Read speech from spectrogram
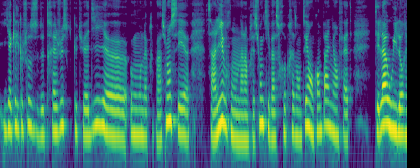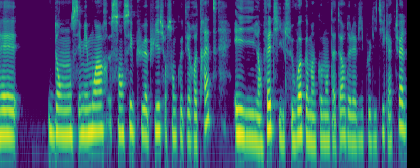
il y a quelque chose de très juste que tu as dit euh, au moment de la préparation. C'est, euh, c'est un livre on a l'impression qu'il va se représenter en campagne, en fait. C'est là où il aurait, dans ses mémoires, censé pu appuyer sur son côté retraite, et il, en fait, il se voit comme un commentateur de la vie politique actuelle.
